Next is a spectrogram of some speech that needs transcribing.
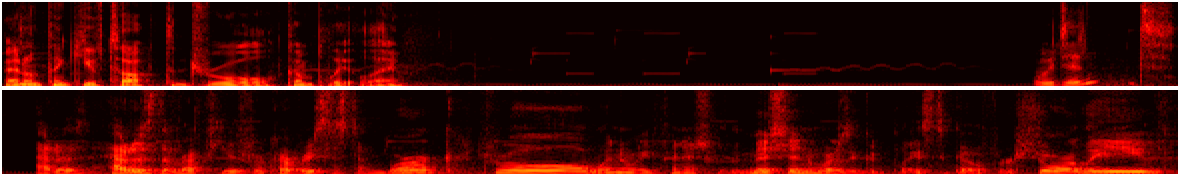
I don't think you've talked to Droole completely. We didn't? How does how does the refuse recovery system work, Droole? When are we finished with the mission? Where's a good place to go for shore leave?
